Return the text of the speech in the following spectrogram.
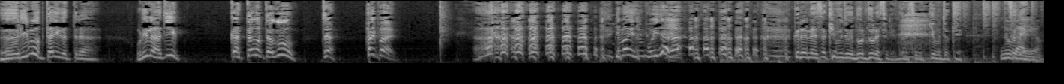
어림없다 이것들아. 우리는 아직 까딱없다고. 자, 하이파이브. 아, 희망이 좀 보이지 않아? 그러면서 기분 좋게 노래, 노래 소개, 노래 소개, 기분 좋게. 누가요?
